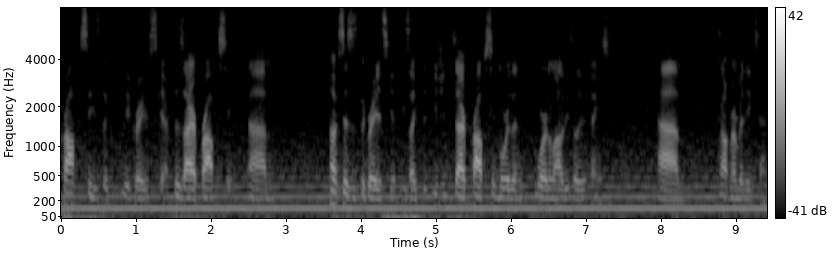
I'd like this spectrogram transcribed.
prophecy is the, the greatest gift. Desire prophecy. Um, oh, he says it's the greatest gift. He's like, you should desire prophecy more than more than a lot of these other things. Um, I don't remember the exact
